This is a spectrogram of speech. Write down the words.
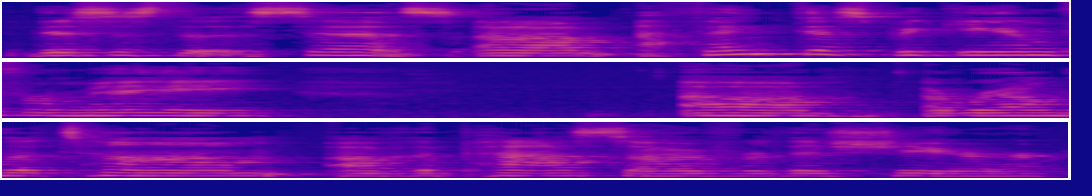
This is the sense, um, I think this began for me um, around the time of the Passover this year,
